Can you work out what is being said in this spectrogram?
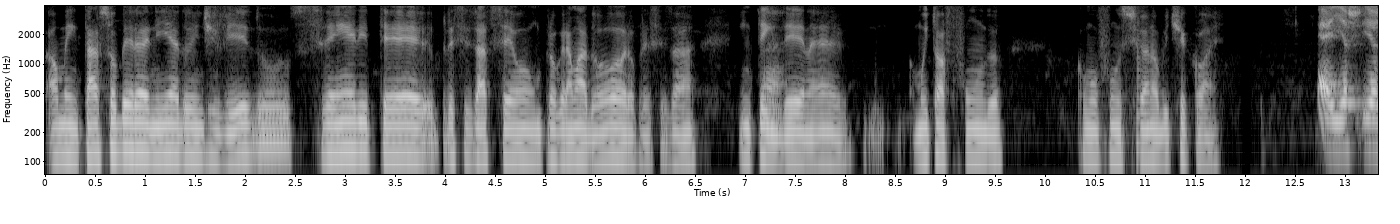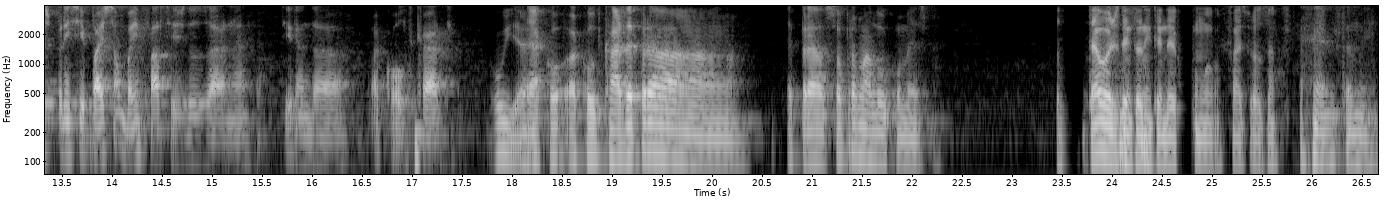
aumentar a soberania do indivíduo sem ele ter precisar ser um programador ou precisar entender, é. né, muito a fundo como funciona o Bitcoin. É, e as, e as principais são bem fáceis de usar, né? Tirando a, a Cold Card. Oh, yeah. é, a, a Cold Card é para é para só para maluco mesmo. Até hoje tentando entender como faz para usar. É, também.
